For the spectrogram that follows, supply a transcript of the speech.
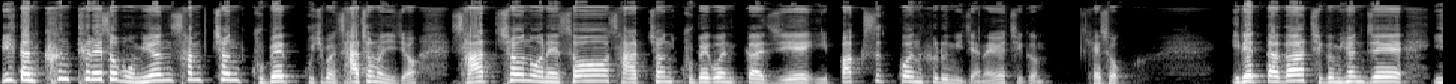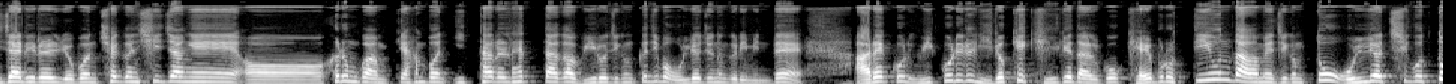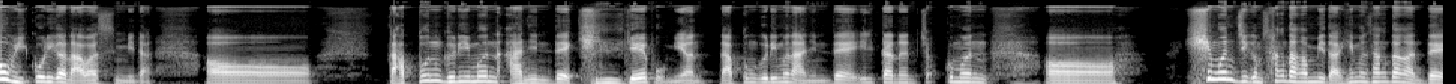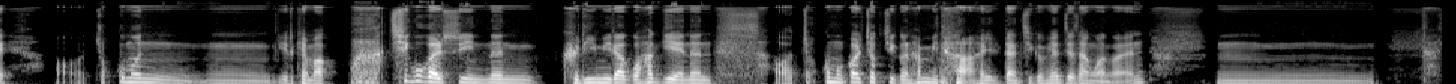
일단 큰 틀에서 보면 3,990원, 4,000원이죠. 4,000원에서 4,900원까지의 이 박스권 흐름이잖아요. 지금 계속. 이랬다가 지금 현재 이 자리를 요번 최근 시장의 어, 흐름과 함께 한번 이탈을 했다가 위로 지금 끄집어 올려주는 그림인데 아래꼬리 윗꼬리를 이렇게 길게 달고 갭으로 띄운 다음에 지금 또 올려치고 또 윗꼬리가 나왔습니다. 어, 나쁜 그림은 아닌데 길게 보면 나쁜 그림은 아닌데 일단은 조금은 어 힘은 지금 상당합니다. 힘은 상당한데 어 조금은 음 이렇게 막팍 치고 갈 수 있는 그림이라고 하기에는 어 조금은 껄쩍지근합니다. 일단 지금 현재 상황은 음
